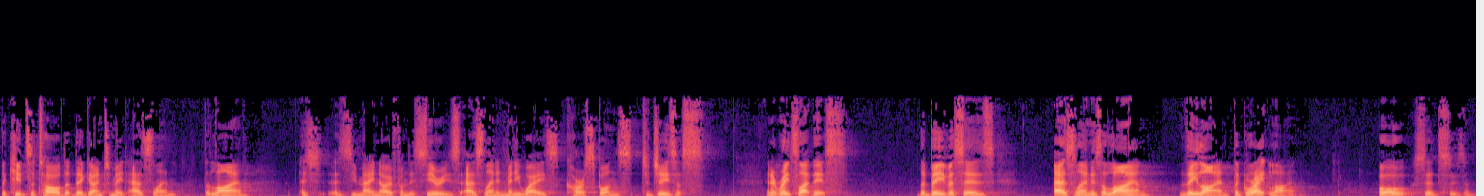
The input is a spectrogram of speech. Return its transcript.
the kids are told that they're going to meet Aslan, the lion. As, as you may know from this series, Aslan in many ways corresponds to Jesus. And it reads like this The beaver says, Aslan is a lion, the lion, the great lion. Oh, said Susan,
